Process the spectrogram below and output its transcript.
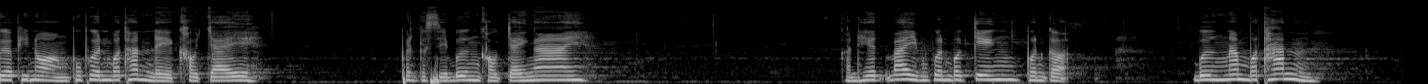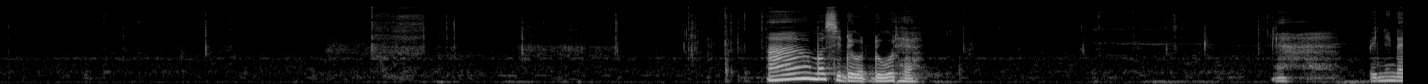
พื่อพี่น้องผู้เพิ่นบ่ทันได้เข้าใจ เพิ่นก็สิเบิ่งเข้าใจง่ายคันเฮ็ดใบผู้เพิ่นบ่เก่งเพิ่นก็เบิ่งนำบ่ทันอ้าวมาสิโดดดูแท้เป็นยังไง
